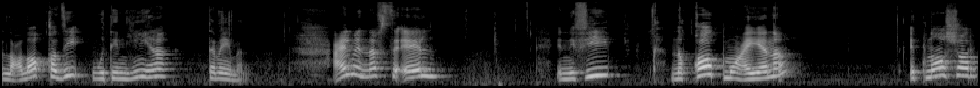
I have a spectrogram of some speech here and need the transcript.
العلاقة دي وتنهيها تماما. علم النفس قال إن في نقاط معينة 12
